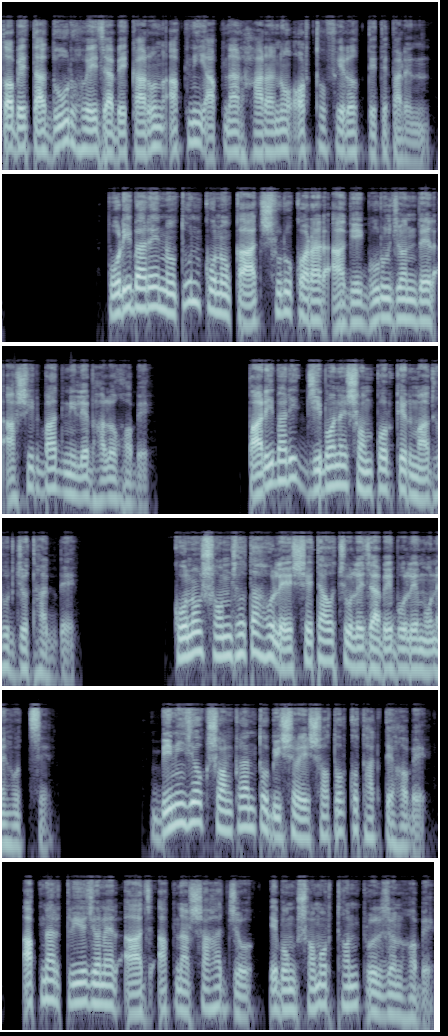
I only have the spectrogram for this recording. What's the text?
তবে তা দূর হয়ে যাবে কারণ আপনি আপনার হারানো অর্থ ফেরত পেতে পারেন। পরিবারে নতুন কোনো কাজ শুরু করার আগে গুরুজনদের আশীর্বাদ নিলে ভালো হবে। পারিবারিক জীবনে সম্পর্কের মাধুর্য থাকবে। কোনো সমঝোতা হলে সেটাও চলে যাবে বলে মনে হচ্ছে। বিনিয়োগ সংক্রান্ত বিষয়ে সতর্ক থাকতে হবে। আপনার প্রিয়জনের আজ আপনার সাহায্য এবং সমর্থন প্রয়োজন হবে।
